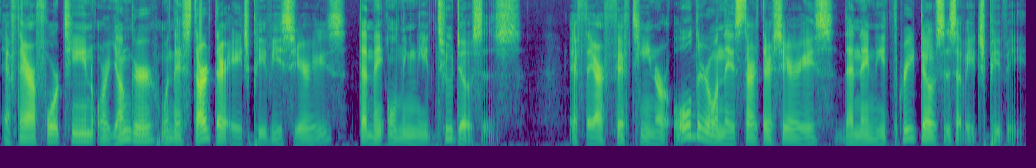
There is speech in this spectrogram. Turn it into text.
if they are 14 or younger when they start their HPV series, then they only need two doses. If they are 15 or older when they start their series, then they need three doses of HPV,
